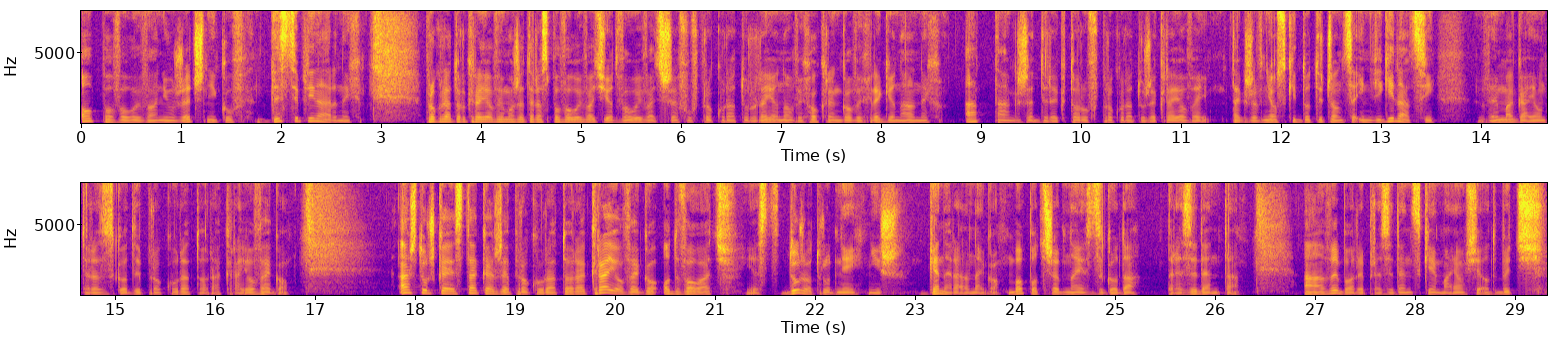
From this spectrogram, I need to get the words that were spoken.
o powoływaniu rzeczników dyscyplinarnych. Prokurator krajowy może teraz powoływać i odwoływać szefów prokuratur rejonowych, okręgowych, regionalnych, a także dyrektorów w prokuraturze krajowej. Także wnioski dotyczące inwigilacji wymagają teraz zgody prokuratora krajowego. A sztuczka jest taka, że prokuratora krajowego odwołać jest dużo trudniej niż generalnego, bo potrzebna jest zgoda prezydenta. A wybory prezydenckie mają się odbyć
